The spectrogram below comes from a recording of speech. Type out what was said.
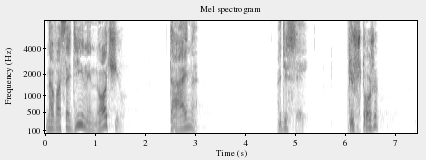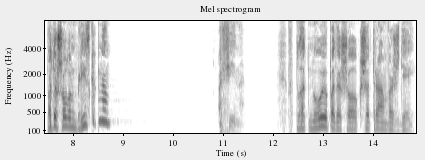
на вас один и ночью. Тайно. Одиссей. И что же? Подошел он близко к нам? Афина. Вплотную подошел к шатрам вождей.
